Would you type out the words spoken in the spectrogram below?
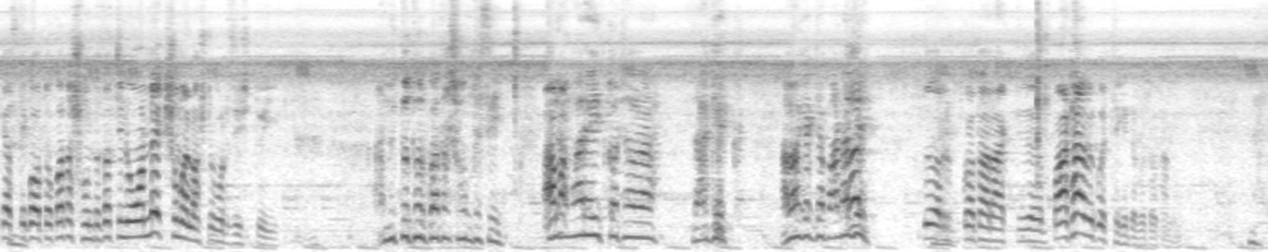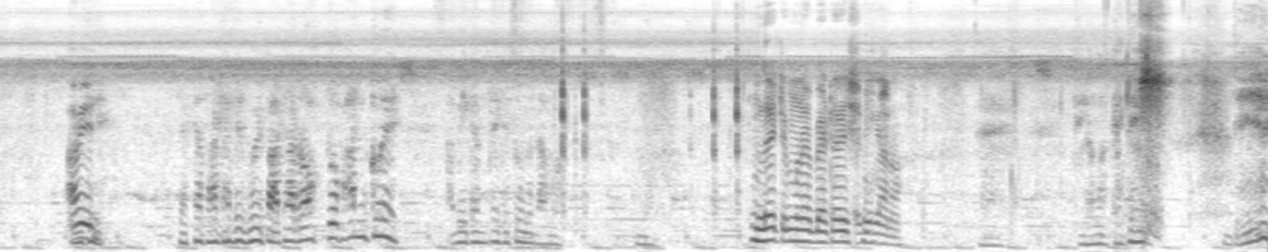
কাছ থেকে অত কথা শুনতে চাচ্ছি না অনেক সময় নষ্ট করছিস তুই। আমি তো তোর কথা শুনতেছি। আমার- এই কথাটা রাখে আমাকে একটা পাঠা দে। তোর কথা রাখতে পাঠা আমি কোথেকে দেবো তোকে আমি? আমি একটা পাঠা দিবি পাঠার রক্ত পান করে। আমি এখান থেকে চলে যাব। লাইটে মনে হয় ব্যাটারি এদিকে আনো। তুই আমাকে দে। দে।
